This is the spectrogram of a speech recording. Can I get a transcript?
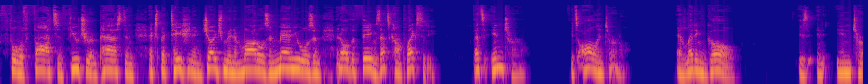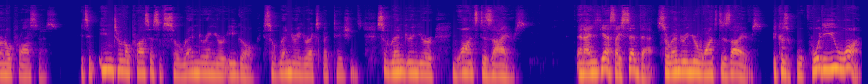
full of thoughts and future and past and expectation and judgment and models and manuals and, and all the things. That's complexity. That's internal. It's all internal. And letting go is an internal process. It's an internal process of surrendering your ego, surrendering your expectations, surrendering your wants, desires. And I, yes, I said that, surrendering your wants, desires. Because what do you want?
